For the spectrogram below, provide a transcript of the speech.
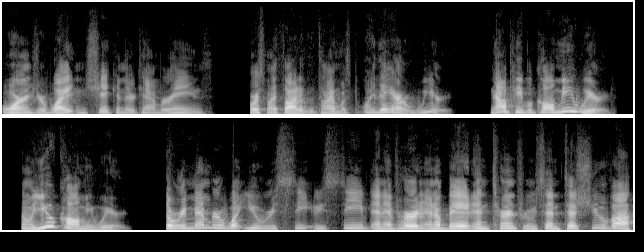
orange or white, and shaking their tambourines. Of course, my thought at the time was, boy, they are weird. Now people call me weird. Some of you call me weird. So remember what you rece- received and have heard and obey it and turn from sin. Teshuvah,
